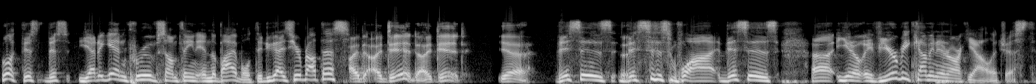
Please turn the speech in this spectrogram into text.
look, this this yet again proves something in the Bible. Did you guys hear about this? I, I did. I did. Yeah. This is this is why this is uh, you know if you're becoming an archaeologist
